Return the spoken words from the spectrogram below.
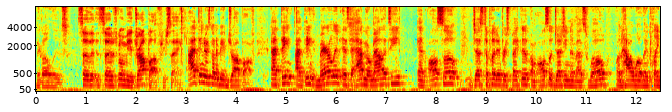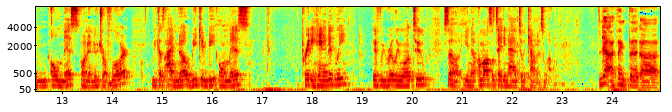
They're going to lose. So, th- so there's going to be a drop off. You're saying? I think there's going to be a drop off. I think I think Maryland is the abnormality, and also just to put in perspective, I'm also judging them as well on how well they played Ole Miss on a neutral floor, because I know we can beat Ole Miss pretty handedly if we really want to. So you know, I'm also taking that into account as well. Yeah, I think that uh,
